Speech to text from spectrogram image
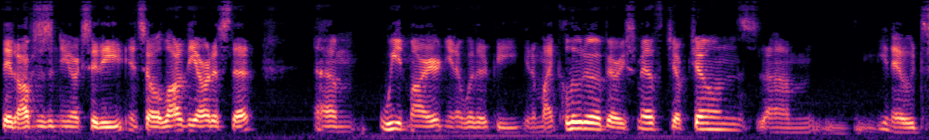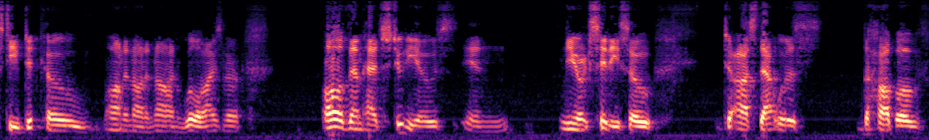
They had offices in New York City, and so a lot of the artists that um, we admired, you know, whether it be you know Mike Kaluta, Barry Smith, Jeff Jones, um, you know Steve Ditko, on and on and on, Will Eisner, all of them had studios in New York City. So to us, that was the hub of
